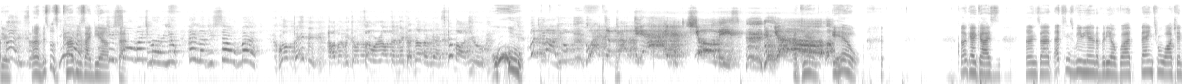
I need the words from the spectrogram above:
dude. face. Uh, this was Yeah, Kirby's idea. Thank you that- so much, Mario. I love you so much. Well, baby, how about we go somewhere else and make another mess? Come on, you. Ooh! But anchovies? No! Again, ew. okay, guys, and uh, that seems to be the end of the video. But thanks for watching,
